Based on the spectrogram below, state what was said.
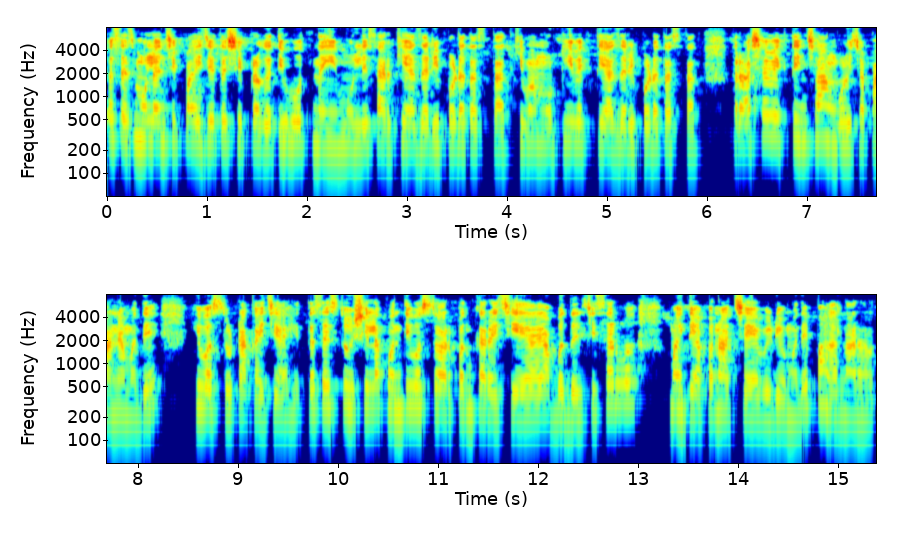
तसेच मुलांची पाहिजे तशी प्रगती होत नाही. मुले सारखी आजारी पडत असतात किंवा मोठी व्यक्ती आजारी पडत असतात तर अशा व्यक्तींच्या आंघोळीच्या पाण्यामध्ये ही वस्तू टाकायची आहे. तसेच तुळशीला कोणती वस्तू अर्पण करायची आहे याबद्दलची सर्व माहिती आपण आजच्या या व्हिडिओमध्ये पाहणार आहोत.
